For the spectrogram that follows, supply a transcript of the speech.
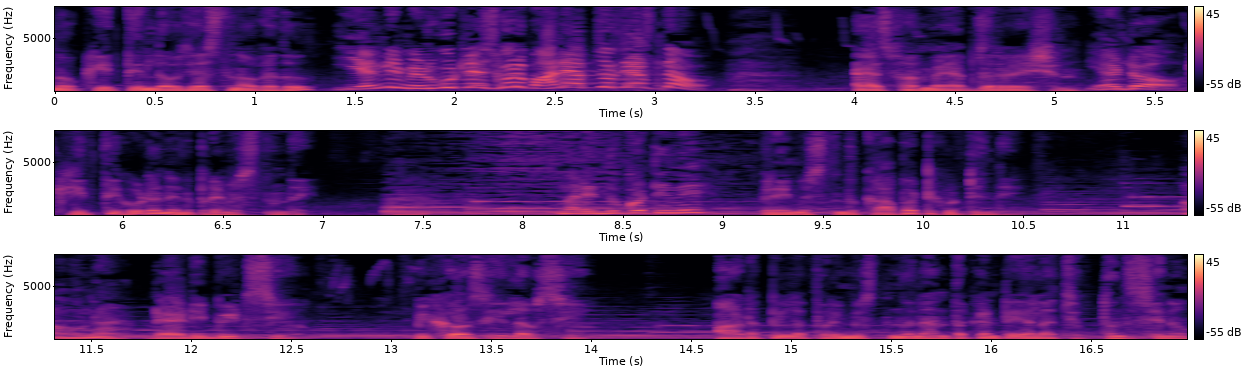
నువ్వు కీర్తిని లవ్ చేస్తున్నావు కదూ? ఇవన్నీ మిడుగుట్లు వేసుకొని బాగానే అబ్జర్వ్ చేస్తున్నావు. యాజ్ ఫర్ మై అబ్జర్వేషన్ ఏంటో? కీర్తి కూడా నేను ప్రేమిస్తుంది. మరి ఎందుకు కొట్టింది? ప్రేమిస్తుంది కాబట్టి కుట్టింది. అవునా? Daddy beats you because he loves you ఆడపిల్ల ప్రేమిస్తుందని అంతకంటే ఎలా చెప్తుంది సీను?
